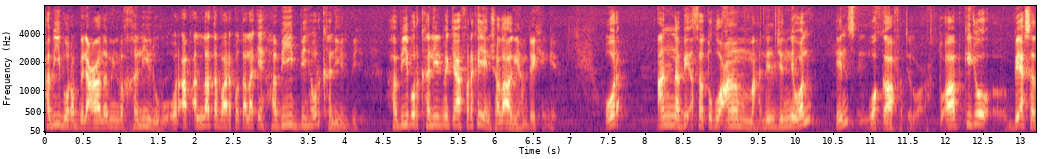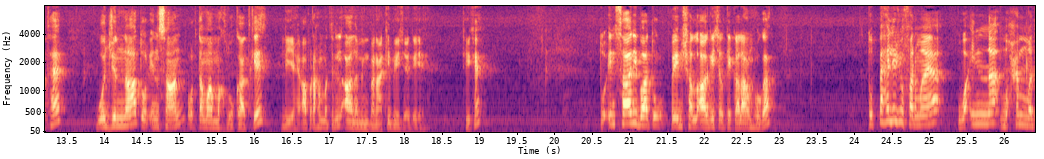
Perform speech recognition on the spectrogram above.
حبیب و رب العالمین و خلیل اور آپ اللہ تبارک و تعالیٰ کے حبیب بھی ہیں اور خلیل بھی حبیب اور خلیل میں کیا فرق ہے؟ یہ انشاءاللہ آگے ہم دیکھیں گے۔ اور ان بعثتہ عامہ للجن والانس وقافت الورا۔ تو آپ کی جو بعثت ہے، وہ جنات اور انسان اور تمام مخلوقات کے لیے ہے۔ آپ رحمت للعالمین بنا کے بھیجے گئے ہیں۔ ٹھیک ہے؟ تو ان ساری باتوں پہ انشاءاللہ آگے چل کے کلام ہوگا۔ تو پہلے جو فرمایا وہ ان محمد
